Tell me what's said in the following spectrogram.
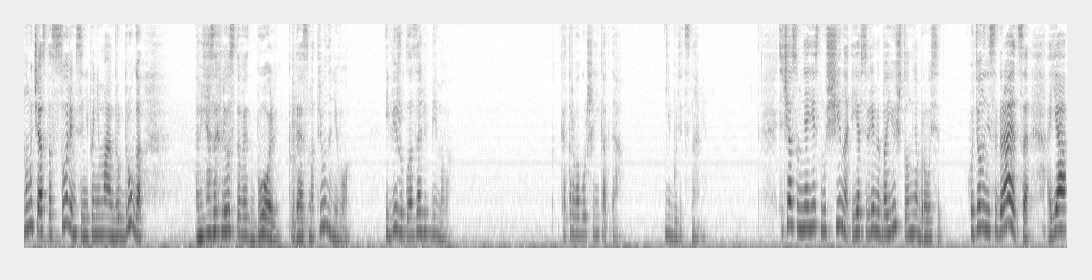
но мы часто ссоримся, не понимаем друг друга, а меня захлестывает боль, когда я смотрю на него и вижу глаза любимого, которого больше никогда не будет с нами. Сейчас у меня есть мужчина, и я все время боюсь, что он меня бросит – Хоть он и не собирается, а я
